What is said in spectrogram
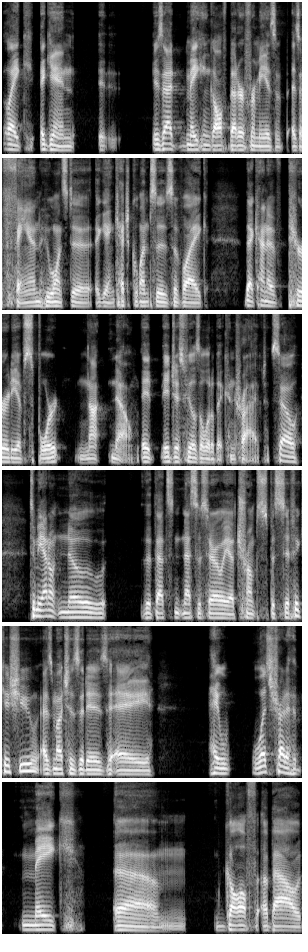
like again. It, is that making golf better for me as a as a fan who wants to again catch glimpses of like that kind of purity of sport not no it it just feels a little bit contrived so to me i don't know that that's necessarily a trump specific issue as much as it is a hey let's try to make um golf about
